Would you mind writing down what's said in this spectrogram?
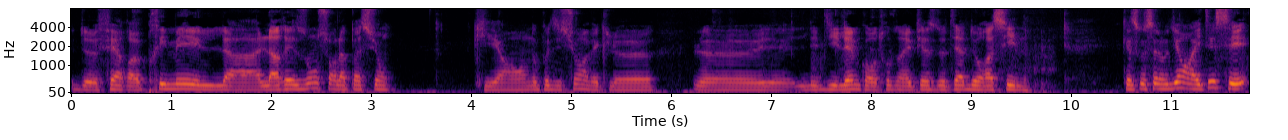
de faire primer la, la, raison sur la passion, qui est en opposition avec le, le, les dilemmes qu'on retrouve dans les pièces de théâtre de Racine. Qu'est-ce que ça nous dit en réalité? C'est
